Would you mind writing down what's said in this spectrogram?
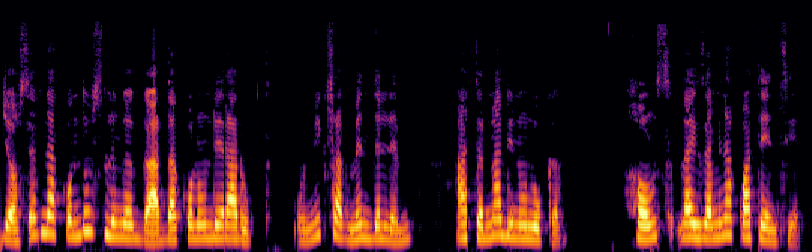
Joseph ne-a condus lângă gard, acolo unde era rupt. Un mic fragment de lemn a târnat din o lucă. Holmes l-a examinat cu atenție.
